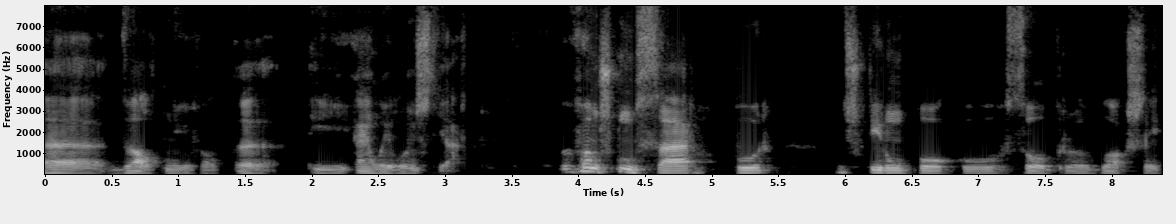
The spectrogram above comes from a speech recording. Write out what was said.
uh, de alto nível uh, e em leilões de arte. Vamos começar por discutir um pouco sobre blockchain.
